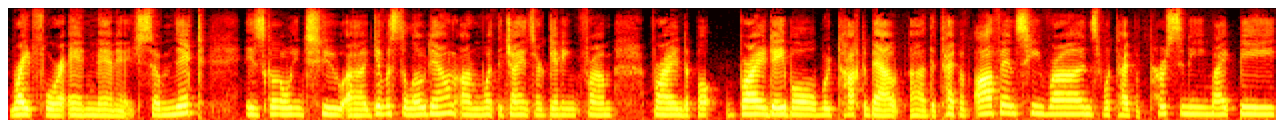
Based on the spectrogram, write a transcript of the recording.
write for and manage. So Nick is going to uh, give us the lowdown on what the Giants are getting from Brian Brian Daboll. We talked about uh, the type of offense he runs, what type of person he might be,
